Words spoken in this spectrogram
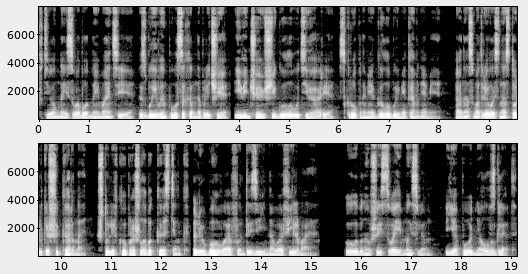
В темной свободной мантии, с боевым посохом на плече и венчающей голову тиаре с крупными голубыми камнями. Она смотрелась настолько шикарно, что легко прошла бы кастинг любого фэнтезийного фильма. Улыбнувшись своим мыслям, я поднял взгляд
